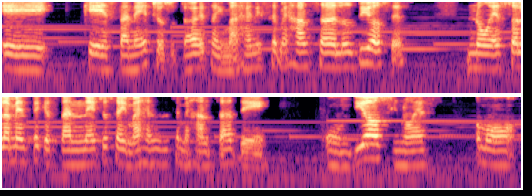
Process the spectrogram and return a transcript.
eh, que están hechos otra vez a imagen y semejanza de los dioses, no es solamente que están hechos a imagen y semejanza de un dios, sino es como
